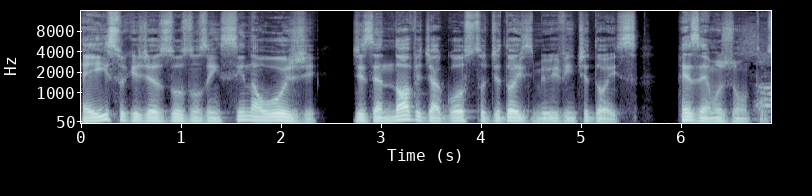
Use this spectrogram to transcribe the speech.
É isso que Jesus nos ensina hoje, 19 de agosto de 2022. Rezemos juntos.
